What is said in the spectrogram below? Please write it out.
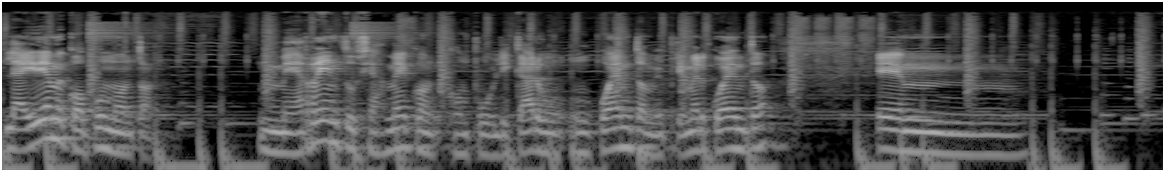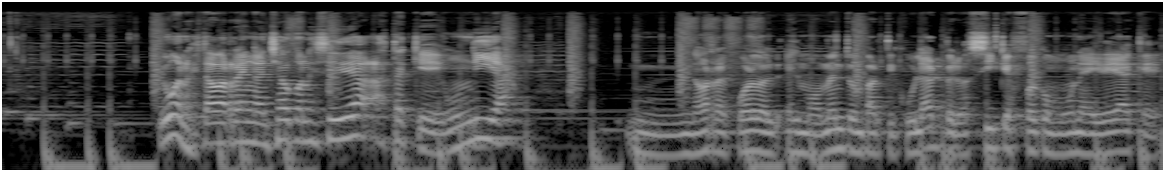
la idea me copó un montón. Me reentusiasmé con, con publicar un, cuento, mi primer cuento. Em, y bueno, estaba reenganchado con esa idea hasta que un día, mm, no recuerdo el, momento en particular, pero sí que fue como una idea que,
